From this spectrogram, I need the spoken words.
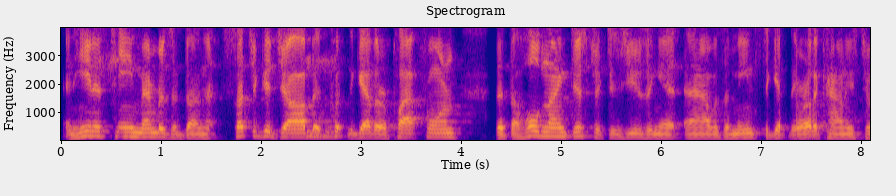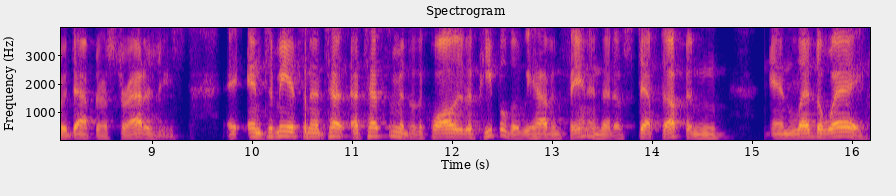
And he and his team members have done such a good job mm-hmm. at putting together a platform that the whole ninth district is using it uh, as a means to get the other counties to adapt our strategies. And to me, it's an, a testament to the quality of the people that we have in Fannin that have stepped up and and led the way.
